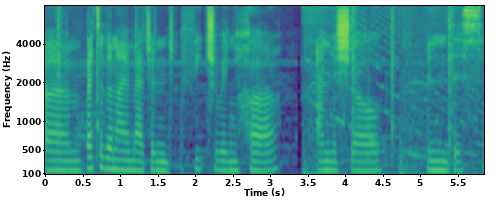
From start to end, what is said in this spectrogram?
um better than I imagined featuring her and Meshell Indese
